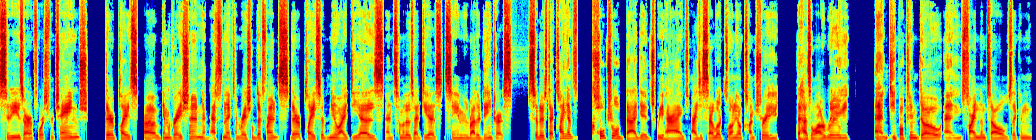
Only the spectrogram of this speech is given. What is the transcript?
Cities are a force for change. They're a place of immigration and ethnic and racial difference. They're a place of new ideas, and some of those ideas seem rather dangerous. So there's that kind of cultural baggage we have as a settler colonial country that has a lot of room and people can go and find themselves, they can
